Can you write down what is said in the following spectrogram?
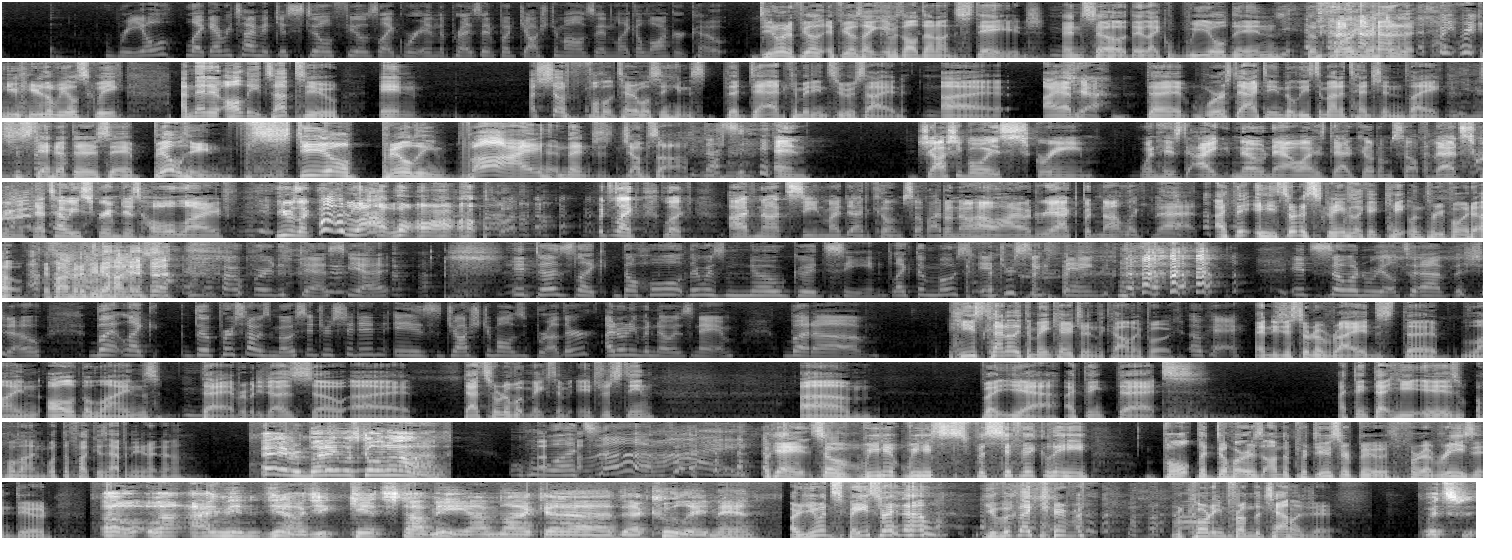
real. Like every time it just still feels like we're in the present, but Josh Duhamel is in like a longer coat. Do you know what it feels? It feels like it was all done on stage, mm. and so they like wheeled in the foreground, and, like, and you hear the wheels squeak, and then it all leads up to in a show full of terrible scenes. The dad committing suicide. Uh, I have Yeah. the worst acting, the least amount of tension. Like just stand up there and say, "Building steel, building by," and then just jumps off. That's it. and joshy boy's scream when his i know now why his dad killed himself that scream that's how he screamed his whole life he was like But like, look, I've not seen my dad kill himself. I don't know how I would react, but not like that. I think he sort of screams like a Katelynn 3.0, if I'm going to be honest. if I were to guess, yeah. It does like the whole there was no good scene. Like the most interesting thing It's so unreal to have the show. But like the person I was most interested in is Josh Duhamel's brother. I don't even know his name. But um He's kind of like the main character in the comic book. okay. and he just sort of rides the line, all of the lines that everybody does. So uh, that's sort of what makes him interesting. Um, but yeah, I think that I think that he is. Hold on, what the fuck is happening right now? Hey everybody, what's going on? What's up? Hi. Okay, so we we specifically bolt the doors on the producer booth for a reason, dude. Oh well, I mean, you know, you can't stop me. I'm like uh, the Kool Aid Man. Are you in space right now? You look like you're recording from the Challenger. It's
